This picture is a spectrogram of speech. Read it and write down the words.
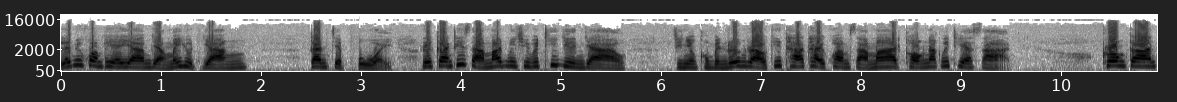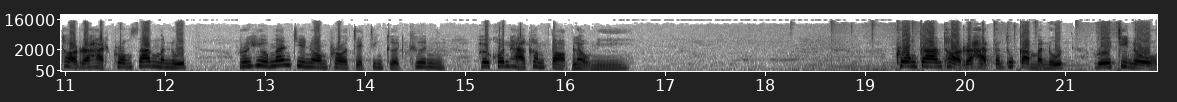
และมีความพยายามอย่างไม่หยุดยัง้ง การเจ็บป่วย หรือการที่สามารถมีชีวิตที่ยืนยาว จึงยังคงเป็นเรื่องราวที่ท้าทายความสามารถของนักวิทยาศาสตร์ โครงการถอดรหัสโครงสร้างมนุษย์ หรือ Human Genome Project จึงเกิดขึ้น เพื่อค้นหาคำตอบเหล่านี้ โครงการถอดรหัสพันธุกรรมมนุษย์ หรือจีโนม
